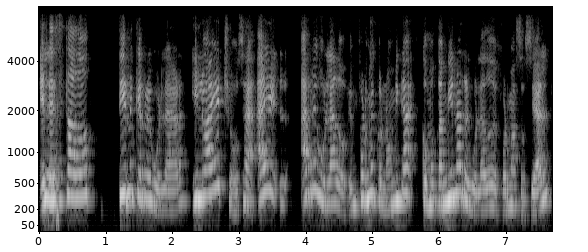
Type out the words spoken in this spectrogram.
el Estado tiene que regular y lo ha hecho, o sea, ha, regulado en forma económica como también ha regulado de forma social.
